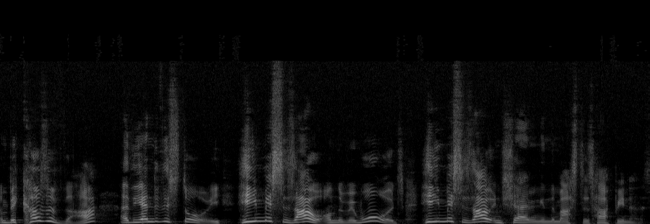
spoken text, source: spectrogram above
And because of that, at the end of the story, he misses out on the rewards. He misses out in sharing in the master's happiness.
